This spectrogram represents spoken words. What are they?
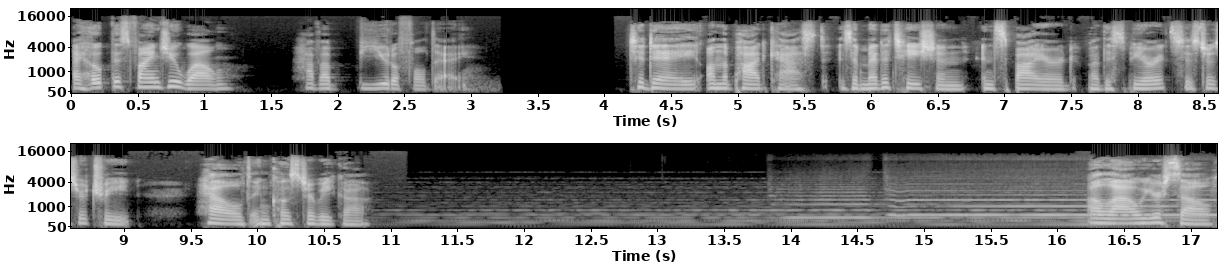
I hope this finds you well. Have a beautiful day. Today on the podcast is a meditation inspired by the Spirit Sisters Retreat held in Costa Rica. Allow yourself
